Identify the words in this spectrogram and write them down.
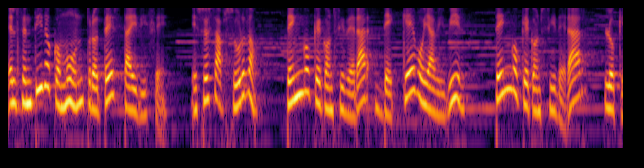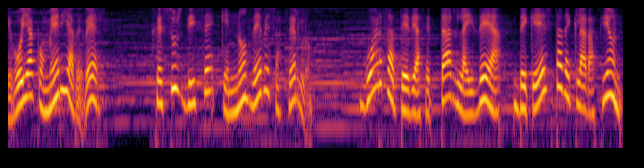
El sentido común protesta y dice, eso es absurdo. Tengo que considerar de qué voy a vivir. Tengo que considerar lo que voy a comer y a beber. Jesús dice que no debes hacerlo guárdate de aceptar la idea de que esta declaración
